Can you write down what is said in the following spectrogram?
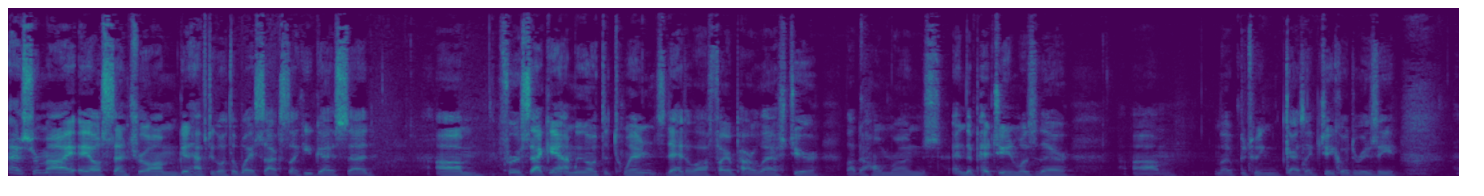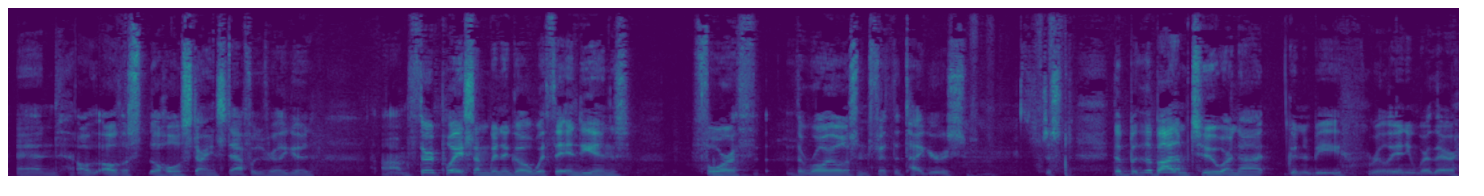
As for my AL Central, I'm gonna have to go with the White Sox, like you guys said. Um, for a second, I'm gonna go with the Twins. They had a lot of firepower last year, a lot of home runs, and the pitching was there. Um, like between guys like Jake Odorizzi, and all all the the whole starting staff was really good. Um, third place, I'm gonna go with the Indians. Fourth, the Royals, and fifth, the Tigers. It's just the the bottom two are not gonna be really anywhere there.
